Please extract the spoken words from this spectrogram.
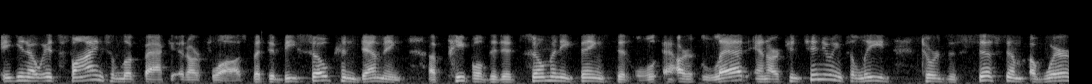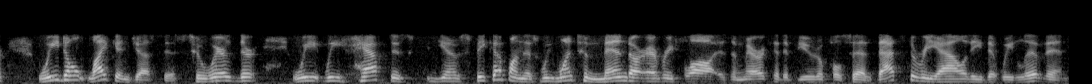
you know, it's fine to look back at our flaws, but to be so condemning of people that did so many things that are led and are continuing to lead towards a system of where we don't like injustice, to where there, we we have to you know speak up on this. We want to mend our every flaw, as America the Beautiful says. That's the reality that we live in.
